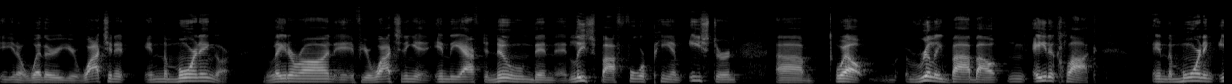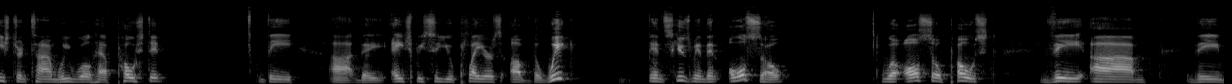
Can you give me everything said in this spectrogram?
you know, whether you're watching it in the morning or later on, if you're watching it in the afternoon, then at least by 4 p.m. Eastern, um, well, really by about 8 o'clock in the morning Eastern time, we will have posted the uh, the HBCU players of the week excuse me, and then also we'll also post the um, the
